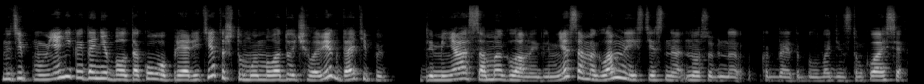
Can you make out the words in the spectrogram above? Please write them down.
Ну, типа, у меня никогда не было такого приоритета, что мой молодой человек, да, типа, для меня самое главное. Для меня самое главное, естественно, ну, особенно, когда это было в одиннадцатом классе,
